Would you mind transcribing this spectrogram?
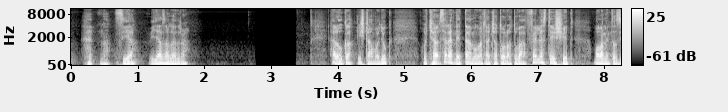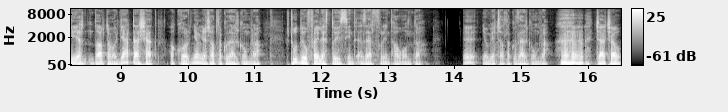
Na, szia, vigyázz magadra! Hellóka, István vagyok. Hogyha szeretnéd támogatni a csatorna továbbfejlesztését, valamint az ilyen tartalmak gyártását, akkor nyomj a csatlakozás gombra. Stúdiófejlesztői szint 1000 forint havonta. Nyomj a csatlakozás gombra. ciao, ciao.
